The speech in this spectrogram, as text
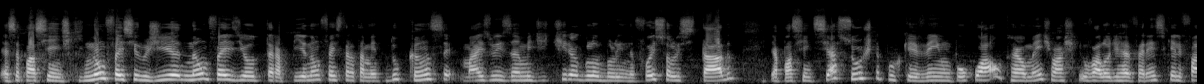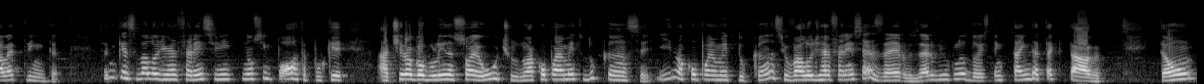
essa paciente que não fez cirurgia, não fez iodoterapia, não fez tratamento do câncer, mas o exame de tiroglobulina foi solicitado e a paciente se assusta porque vem um pouco alto, realmente, eu acho que o valor de referência que ele fala é 30. Sendo que esse valor de referência a gente não se importa, porque a tiroglobulina só é útil no acompanhamento do câncer. E no acompanhamento do câncer, o valor de referência é zero, 0,2, tem que estar indetectável. Então,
